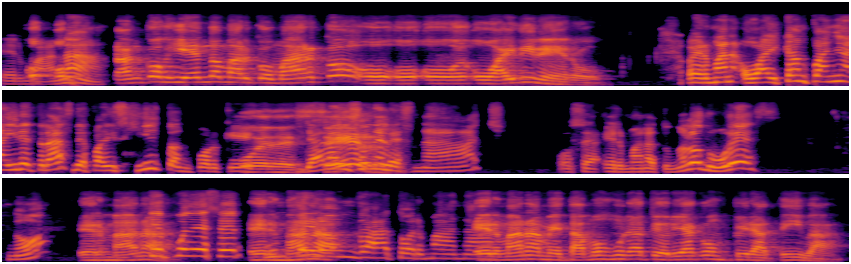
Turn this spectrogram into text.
Hermana. ¿Están cogiendo a Marco Marco o, o, hay dinero? O, hermana, o hay campaña ahí detrás de Paris Hilton, porque ya la hizo en el Snatch. O sea, hermana, tú no lo dudes, ¿no? Hermana. ¿Qué puede ser hermana, un, gato, hermana? Hermana, metamos una teoría conspirativa.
